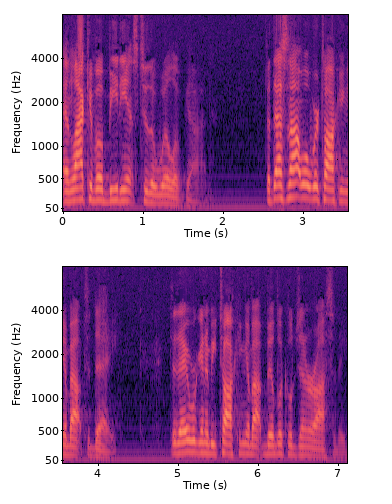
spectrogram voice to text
and lack of obedience to the will of God. But that's not what we're talking about today. Today we're going to be talking about biblical generosity.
